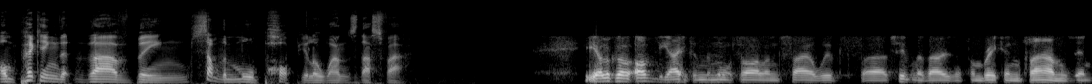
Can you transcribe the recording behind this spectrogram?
I'm picking that they've been some of the more popular ones thus far. Yeah, look, of the eight in the North Island sale, we've uh, seven of those are from Breckon Farms, and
